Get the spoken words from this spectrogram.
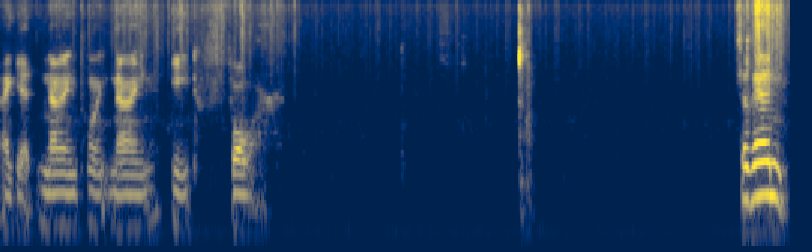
I get 9.984. So then,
